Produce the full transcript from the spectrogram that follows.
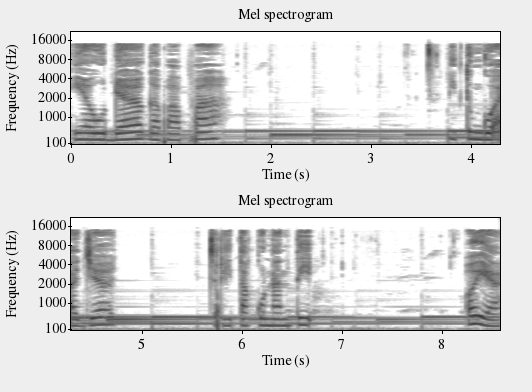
Ya udah, gak apa-apa. Ditunggu aja ceritaku nanti. Oh ya,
